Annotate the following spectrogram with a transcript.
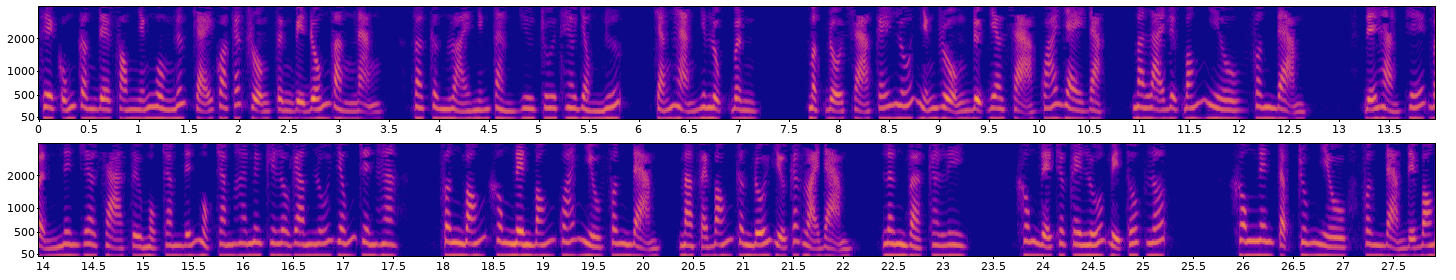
thì cũng cần đề phòng những nguồn nước chảy qua các ruộng từng bị đốn vàng nặng, và cần loại những tàn dư trôi theo dòng nước, chẳng hạn như lục bình. Mật độ xạ cấy lúa những ruộng được gieo xạ quá dày đặc, mà lại được bón nhiều phân đạm. Để hạn chế bệnh nên gieo xạ từ 100 đến 120 kg lúa giống trên ha. Phân bón không nên bón quá nhiều phân đạm, mà phải bón cân đối giữa các loại đạm, lân và kali. Không để cho cây lúa bị tốt lớp. Không nên tập trung nhiều phân đạm để bón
